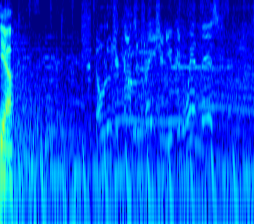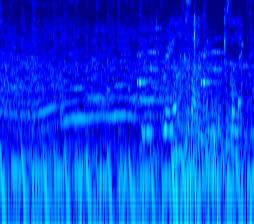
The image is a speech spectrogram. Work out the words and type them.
Yeah. Don't lose your concentration. You can win this. Rail accelerator selected.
